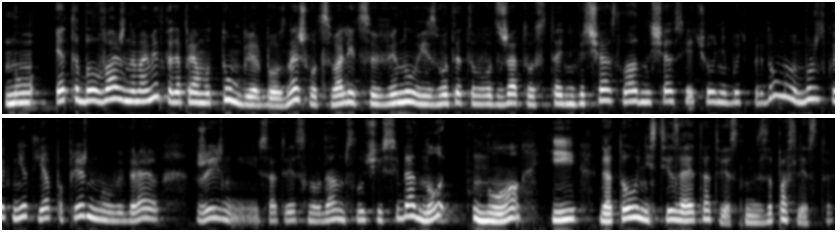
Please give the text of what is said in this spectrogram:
Но это был важный момент, когда прям вот тумблер был, знаешь, вот свалиться в вину из вот этого вот сжатого состояния. Говорит, сейчас, ладно, сейчас я что-нибудь придумаю. Можно сказать, нет, я по-прежнему выбираю жизнь и, соответственно, в данном случае себя, но, но и готова нести за это ответственность, за последствия.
